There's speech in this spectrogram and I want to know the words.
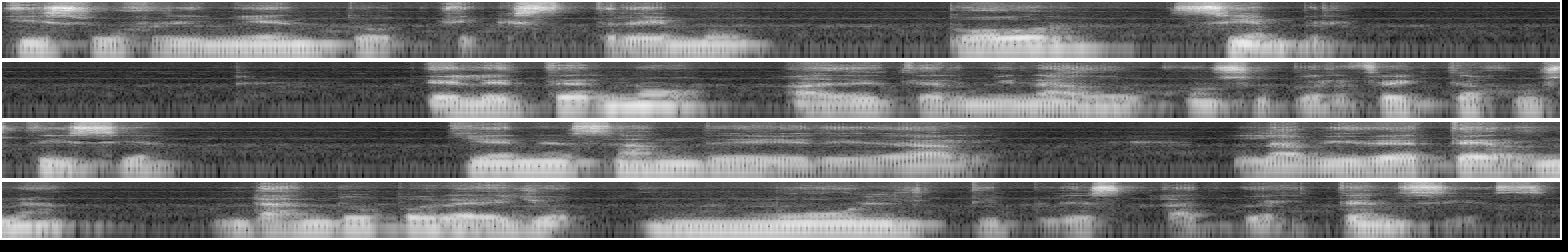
y sufrimiento extremo por siempre. El Eterno ha determinado con su perfecta justicia quienes han de heredar la vida eterna, dando para ello múltiples advertencias,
